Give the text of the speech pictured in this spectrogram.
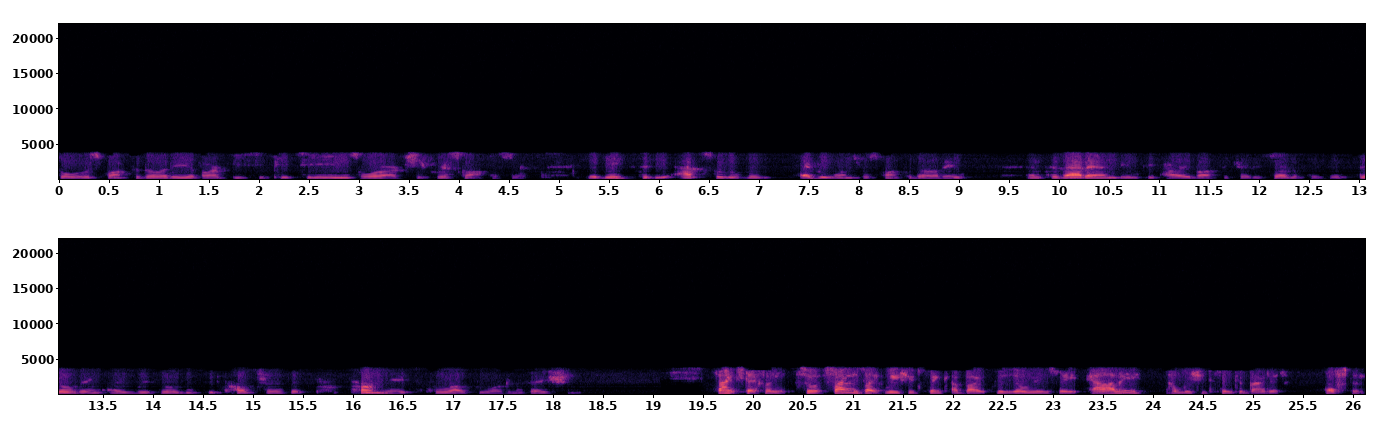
sole responsibility of our BCP teams or our chief risk officer. It needs to be absolutely everyone's responsibility. And to that end, BNP Paribas Securities Services is building a resiliency culture that permeates throughout the organization. Thanks, Stephane. So it sounds like we should think about resiliency early and we should think about it often.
